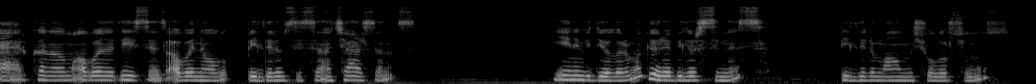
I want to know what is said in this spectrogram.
Eğer kanalıma abone değilseniz abone olup bildirim sesini açarsanız yeni videolarımı görebilirsiniz. Bildirim almış olursunuz.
